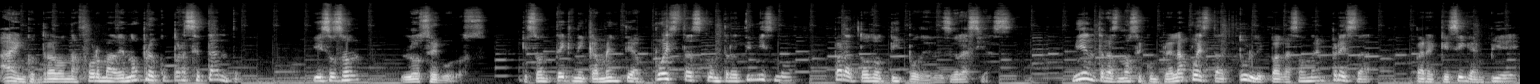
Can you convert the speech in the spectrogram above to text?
ha encontrado una forma de no preocuparse tanto. Y esos son los seguros, que son técnicamente apuestas contra ti mismo para todo tipo de desgracias. Mientras no se cumple la apuesta, tú le pagas a una empresa para que siga en pie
